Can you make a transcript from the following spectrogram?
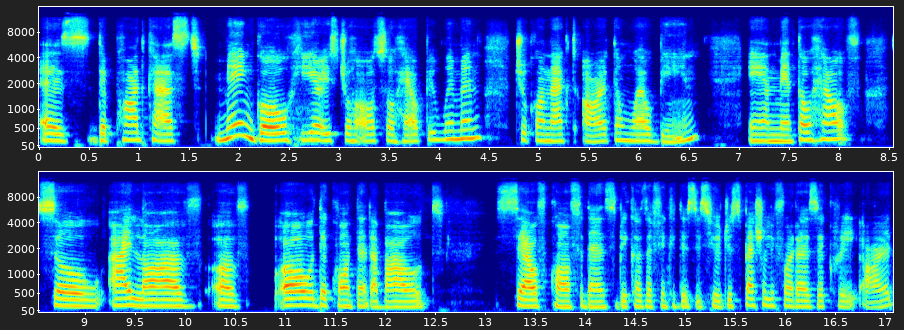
as the podcast main goal here is to also help women to connect art and well-being and mental health. So i love of all the content about self-confidence because i think this is huge especially for us that create art.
